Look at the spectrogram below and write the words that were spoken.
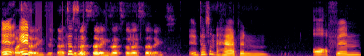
It, Apply it settings. If that's the doesn't- best settings, that's the best settings. it doesn't happen often.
